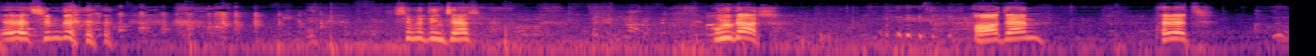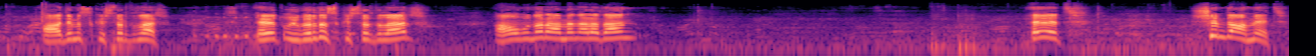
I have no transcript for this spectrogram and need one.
Evet şimdi Şimdi Dinçer Uygar Adem Evet Adem'i sıkıştırdılar. Evet Uygar'ı da sıkıştırdılar. Ama buna rağmen aradan Evet. Şimdi Ahmet.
